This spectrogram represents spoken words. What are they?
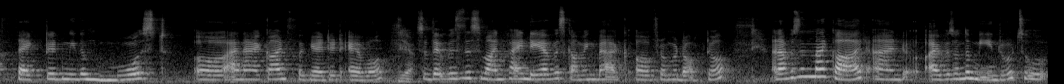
affected me the most uh, and I can't forget it ever. Yeah. So there was this one fine day I was coming back uh, from a doctor, and I was in my car and I was on the main road. So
